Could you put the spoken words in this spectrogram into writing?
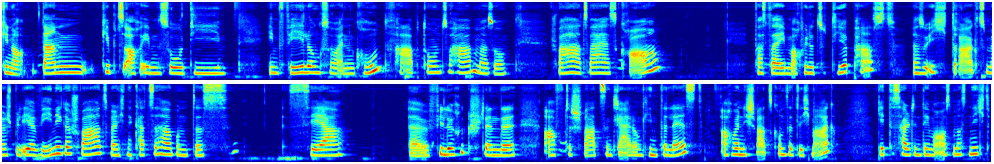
genau. Dann gibt es auch eben so die Empfehlung, so einen Grundfarbton zu haben, also schwarz, weiß, grau, was da eben auch wieder zu dir passt. Also ich trage zum Beispiel eher weniger schwarz, weil ich eine Katze habe und das sehr äh, viele Rückstände auf der schwarzen Kleidung hinterlässt. Auch wenn ich schwarz grundsätzlich mag, geht das halt in dem Ausmaß nicht,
